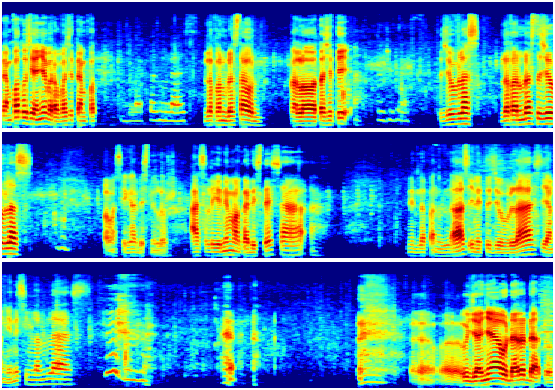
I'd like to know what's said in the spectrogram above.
Tempot usianya berapa sih tempot? 18 18 tahun. Kalau Tasiti 17. 17 18 17 Pak masih gadis nih lur. Asli ini mah gadis desa ini 18 ini 17 yang ini 19 Eh, hujannya udah reda tuh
